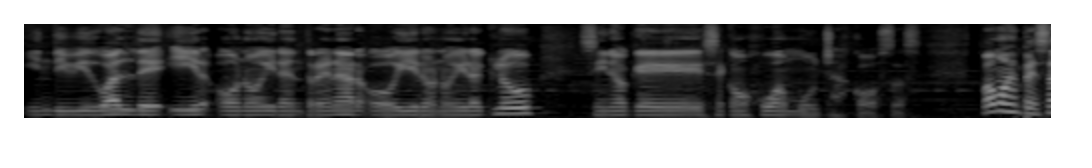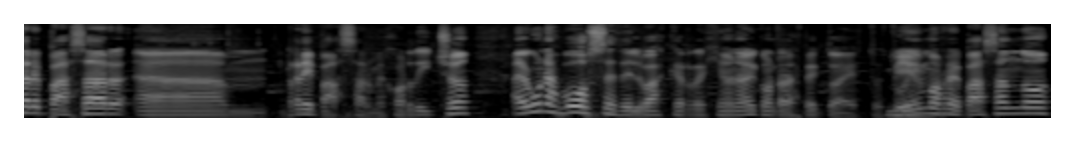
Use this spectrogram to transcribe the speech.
individual de ir o no ir a entrenar o ir o no ir al club, sino que se conjugan muchas cosas. Vamos a empezar a pasar, a repasar, mejor dicho, algunas voces del básquet regional con respecto a esto. Bien. Estuvimos repasando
